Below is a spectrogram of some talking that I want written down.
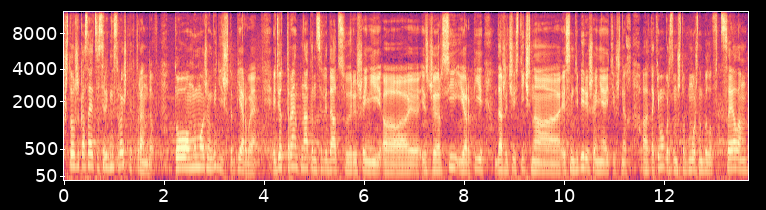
Что же касается среднесрочных трендов, то мы можем видеть, что первое, идет тренд на консолидацию решений э, из GRC, ERP, даже частично SMDB решений айтишных, э, таким образом, чтобы можно было в целом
